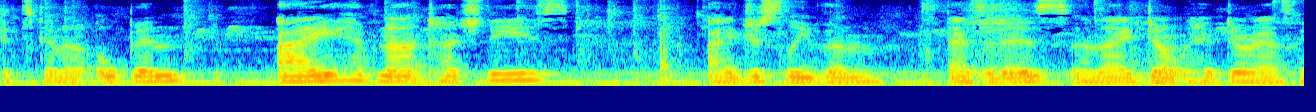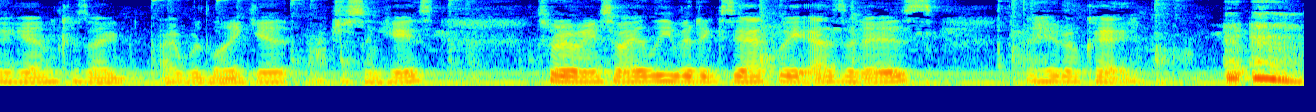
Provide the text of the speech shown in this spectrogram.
it's gonna open. I have not touched these. I just leave them as it is and I don't hit don't ask again because I, I would like it just in case. So anyway, so I leave it exactly as it is. I hit okay.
